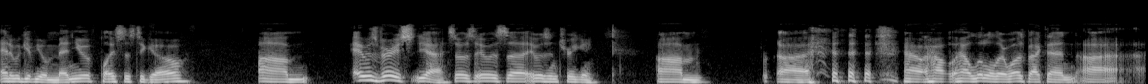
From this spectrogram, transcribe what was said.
and it would give you a menu of places to go. Um, it was very yeah. So it was it was uh, it was intriguing. Um, uh, how how how little there was back then. Uh,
